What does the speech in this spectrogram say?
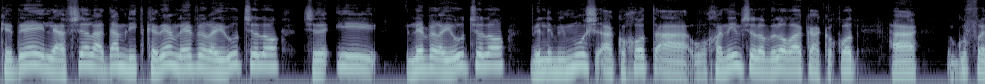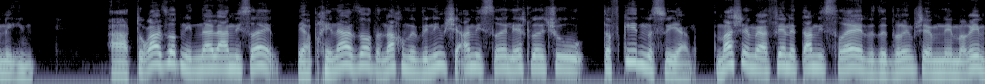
כדי לאפשר לאדם להתקדם לעבר הייעוד שלו, שהיא לעבר הייעוד שלו, ולמימוש הכוחות הרוחניים שלו, ולא רק הכוחות הגופניים. התורה הזאת ניתנה לעם ישראל. מהבחינה הזאת אנחנו מבינים שעם ישראל יש לו איזשהו תפקיד מסוים. מה שמאפיין את עם ישראל, וזה דברים שהם נאמרים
